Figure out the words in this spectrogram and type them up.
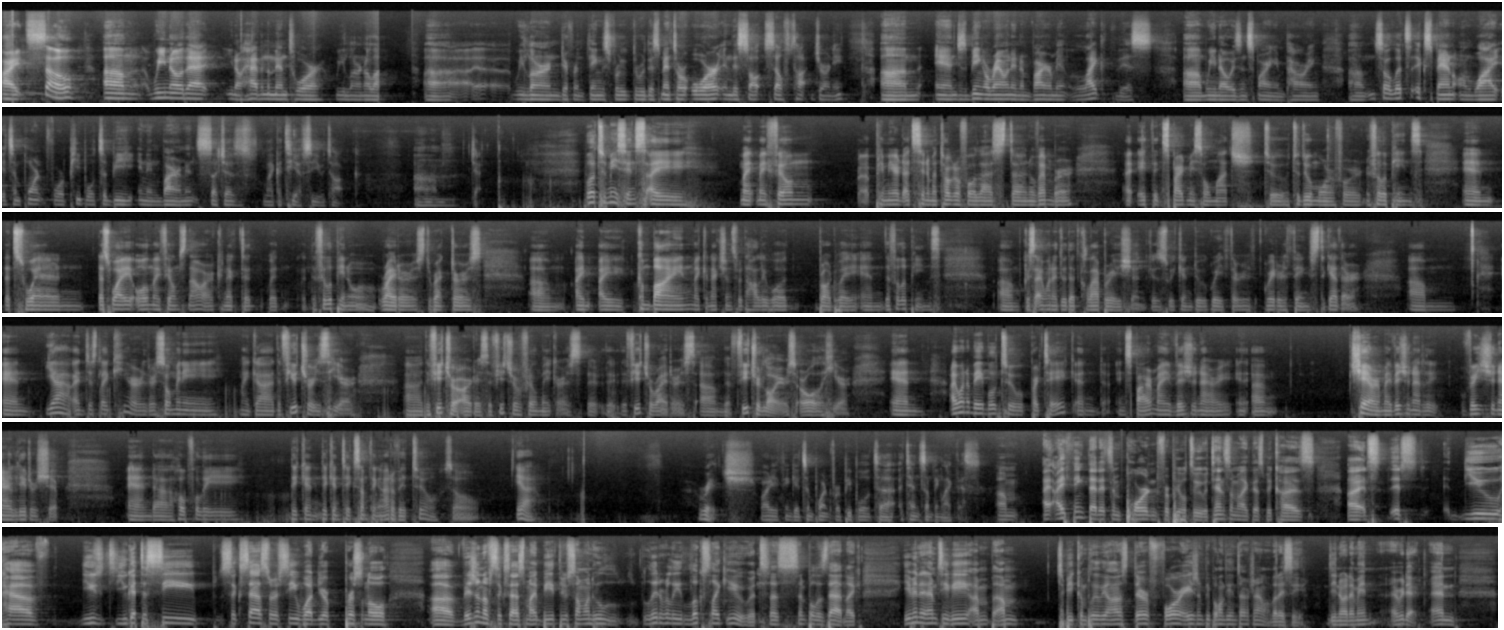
All right, so um, we know that you know having the mentor, we learn a lot. Uh, we learn different things through, through this mentor or in this self- self-taught journey, um, and just being around an environment like this, um, we know is inspiring, empowering. Um, so let's expand on why it's important for people to be in environments such as like a TFCU talk. Um, Jack. Well, to me, since I my my film uh, premiered at Cinematographo last uh, November, uh, it inspired me so much to to do more for the Philippines, and that's when that's why all my films now are connected with, with the Filipino writers, directors. Um, I I combine my connections with Hollywood, Broadway, and the Philippines. Because I want to do that collaboration, because we can do greater greater things together. Um, and yeah, and just like here, there's so many. My God, the future is here. Uh, the future artists, the future filmmakers, the, the, the future writers, um, the future lawyers are all here, and I want to be able to partake and inspire my visionary, um, share my visionary visionary leadership, and uh, hopefully they can they can take something out of it too. So, yeah, Rich, why do you think it's important for people to attend something like this? Um, I, I think that it's important for people to attend something like this because uh, it's it's you have you you get to see success or see what your personal uh, vision of success might be through someone who literally looks like you. It's as simple as that. Like even at MTV, I'm I'm to be completely honest, there are four Asian people on the entire channel that I see. Do you know what I mean? Every day, and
